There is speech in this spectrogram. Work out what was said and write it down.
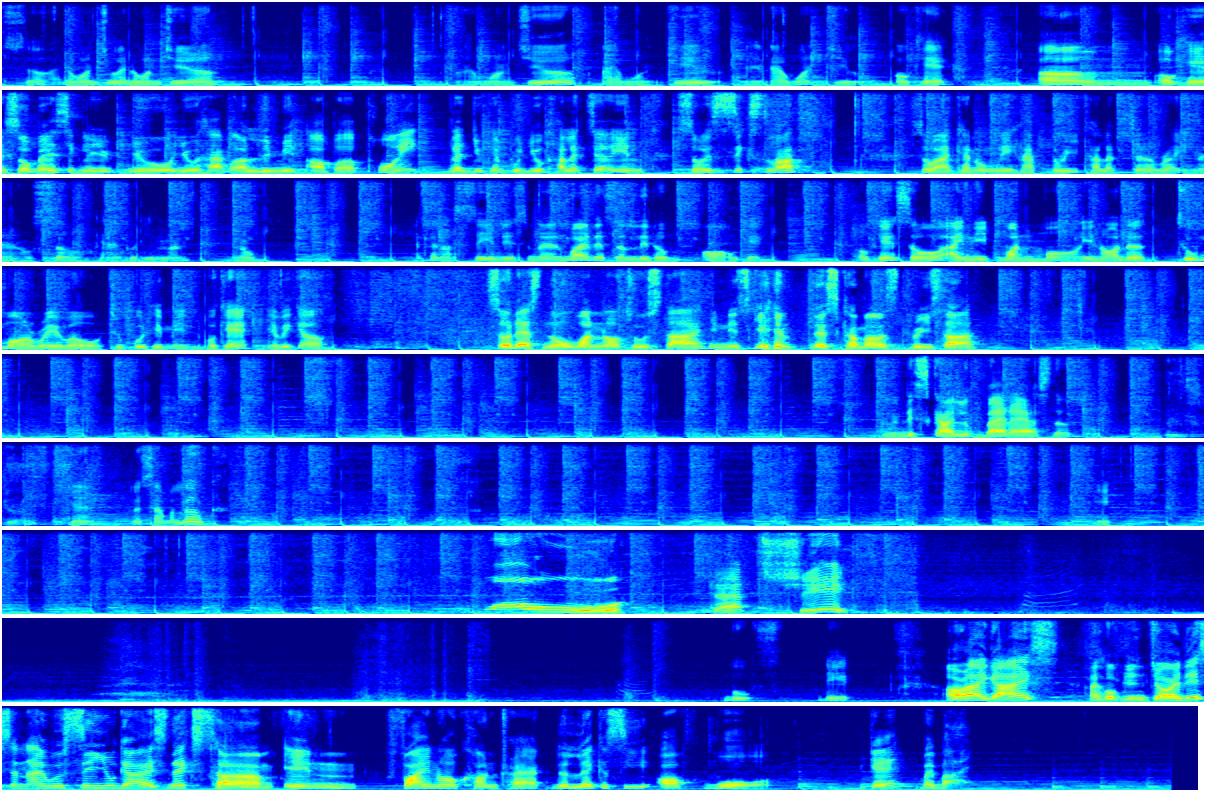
So I don't want you. I don't want you. You. I want you, and I want you. Okay. Um, okay so basically you, you you have a limit of a point that you can put your character in. So it's six slot so I can only have three character right now. So can I put him on? No. I cannot see this man. Why? There's a little oh okay. Okay so I need one more in order two more level to put him in. Okay here we go so there's no one or two star in this game let's come out as three star hmm, This guy look badass though. Okay, let's have a look. Whoa! That shit! Boof. Dead. Alright guys, I hope you enjoyed this and I will see you guys next time in Final Contract The Legacy of War. Okay, bye bye.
